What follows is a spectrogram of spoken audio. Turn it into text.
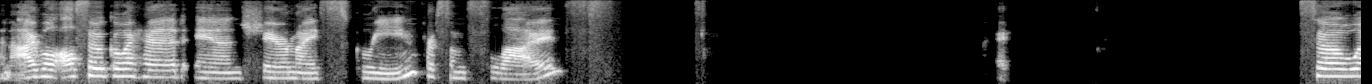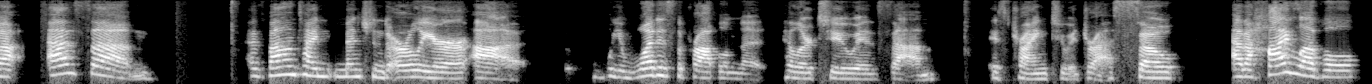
And I will also go ahead and share my screen for some slides. So uh, as um, as Valentine mentioned earlier, uh, we, what is the problem that Pillar 2 is, um, is trying to address? So at a high level,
